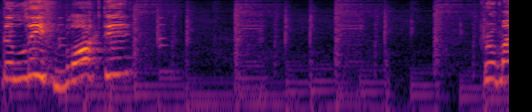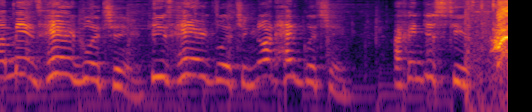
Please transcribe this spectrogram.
The leaf blocked it? Bro, my man's hair glitching. He's hair glitching, not head glitching. I can just see his-!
